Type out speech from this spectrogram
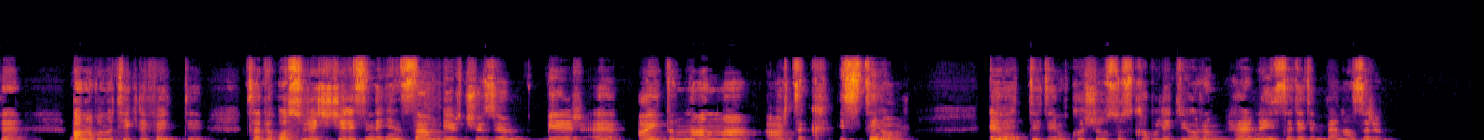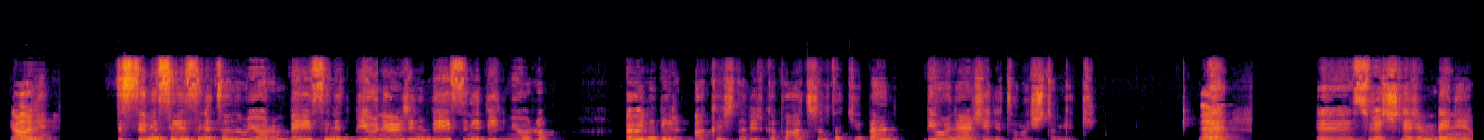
ve bana bunu teklif etti. Tabii o süreç içerisinde insan bir çözüm, bir e, aydınlanma artık istiyor. Evet dedim, koşulsuz kabul ediyorum. Her neyse dedim ben hazırım. Yani sistemin S'sini tanımıyorum, B'sini, biyoenerjinin B'sini bilmiyorum. Öyle bir akışta bir kapı açıldı ki ben biyoenerjiyle tanıştım ilk. Evet. Ve e, süreçlerim beni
